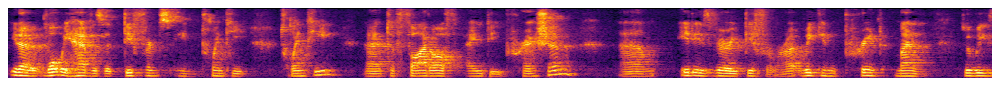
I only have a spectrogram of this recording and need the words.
you know what we have as a difference in 2020 uh, to fight off a depression, um, it is very different, right? We can print money. So we,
